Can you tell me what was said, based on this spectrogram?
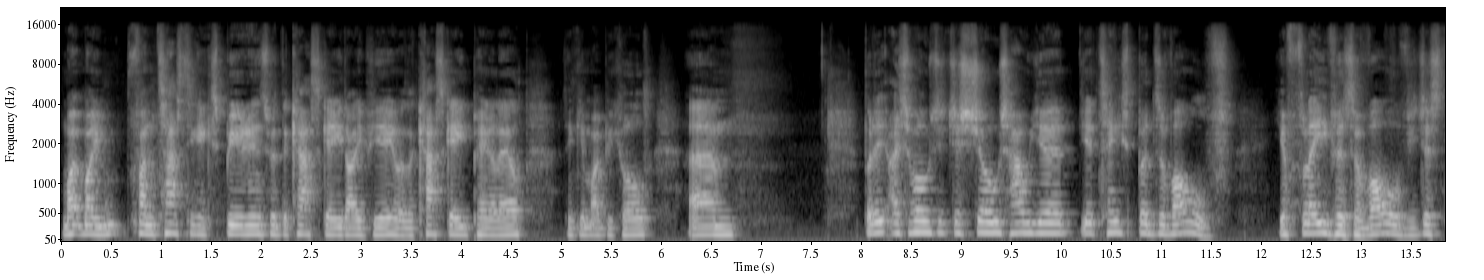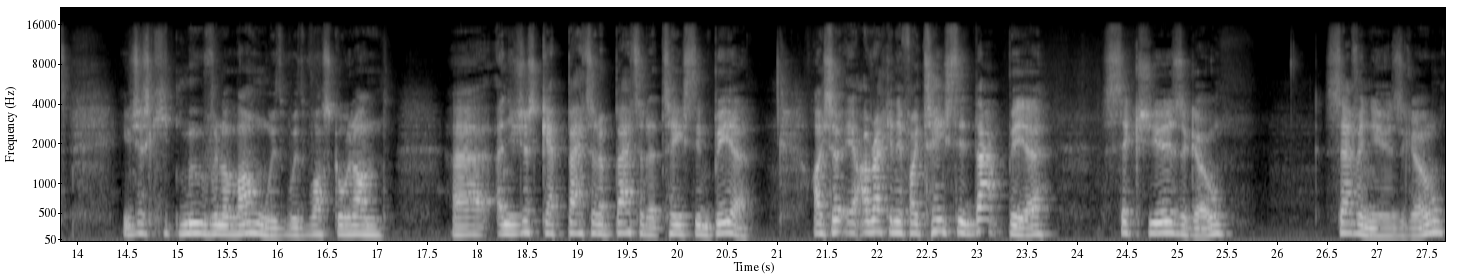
my, my fantastic experience with the Cascade IPA or the Cascade Pale Ale, I think it might be called. Um, but it, I suppose it just shows how your your taste buds evolve, your flavors evolve. You just you just keep moving along with with what's going on uh, and you just get better and better at tasting beer. I so I reckon if I tasted that beer six years ago, seven years ago,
